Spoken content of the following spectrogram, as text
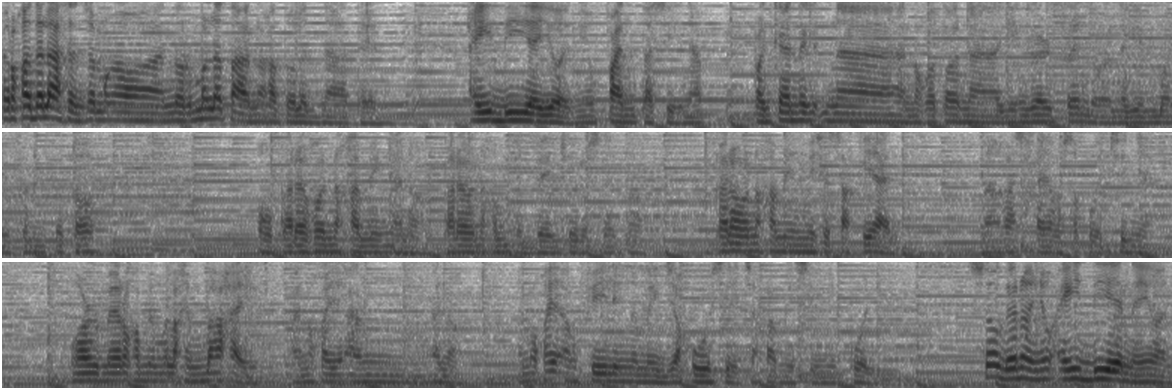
Pero kadalasan, sa mga normal na tao na katulad natin, idea yon yung fantasy na pagka na, na ano ko to, naging girlfriend o naging boyfriend ko to, o pareho na kaming ano, pareho na kaming adventurous na to. Pareho na kaming may sasakyan. Makakasakay ako sa kotse niya. Or meron kami malaking bahay. Ano kaya ang ano, ano kaya ang feeling na may jacuzzi at may swimming pool? So, ganun, yung idea na yon.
